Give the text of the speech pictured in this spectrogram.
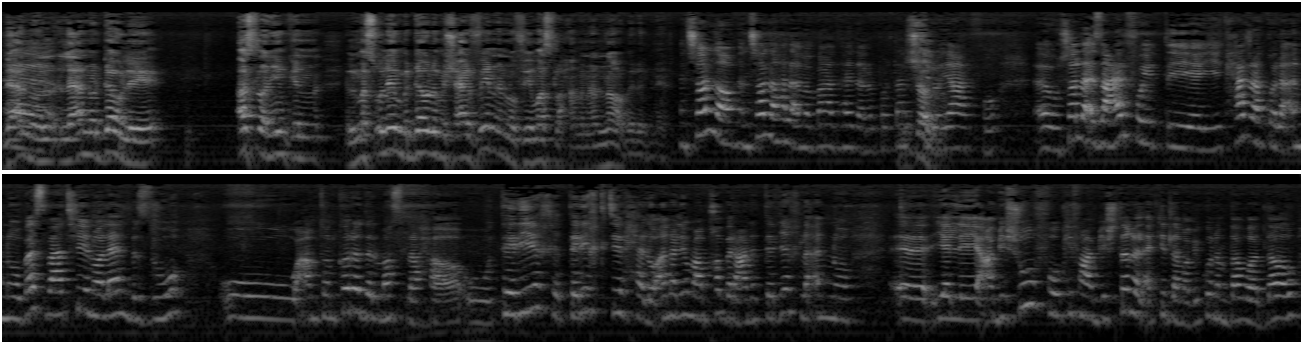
لأنه آه. لأنه الدولة أصلا يمكن المسؤولين بالدولة مش عارفين إنه في مصلحة من هالنوع بلبنان. إن شاء الله إن شاء الله هلأ من بعد هذا الريبورتاج يصيروا يعرفوا. وان شاء الله إذا عرفوا يتحركوا لأنه بس بعد في نولين بالذوق وعم تنقرض المصلحة والتاريخ التاريخ كتير حلو. أنا اليوم عم خبر عن التاريخ لأنه آه، يلي عم بيشوفوا كيف عم بيشتغل أكيد لما بيكون مضوى الضوء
